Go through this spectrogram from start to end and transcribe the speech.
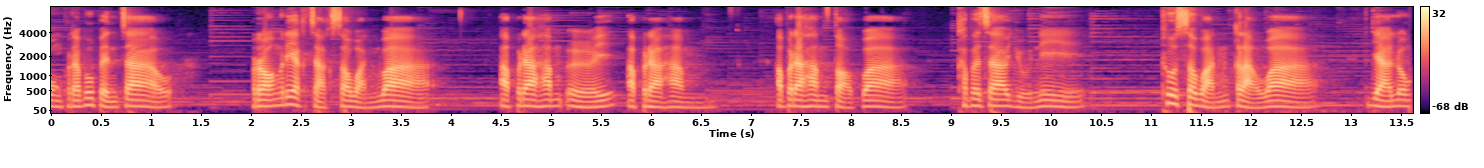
องค์พระผู้เป็นเจ้า ร้องเรียกจากสวรรค์ว่า อับราฮัมเอ๋ย อับราฮัม อับราฮัมตอบว่า ข้าพเจ้าอยู่นี่ ทูตสวรรค์กล่าวว่า อย่าลง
